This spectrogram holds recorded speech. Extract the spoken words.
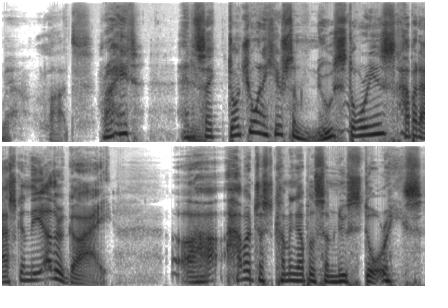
Yeah, lots. Right? And it's like, don't you want to hear some new stories? How about asking the other guy? Uh, how about just coming up with some new stories?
